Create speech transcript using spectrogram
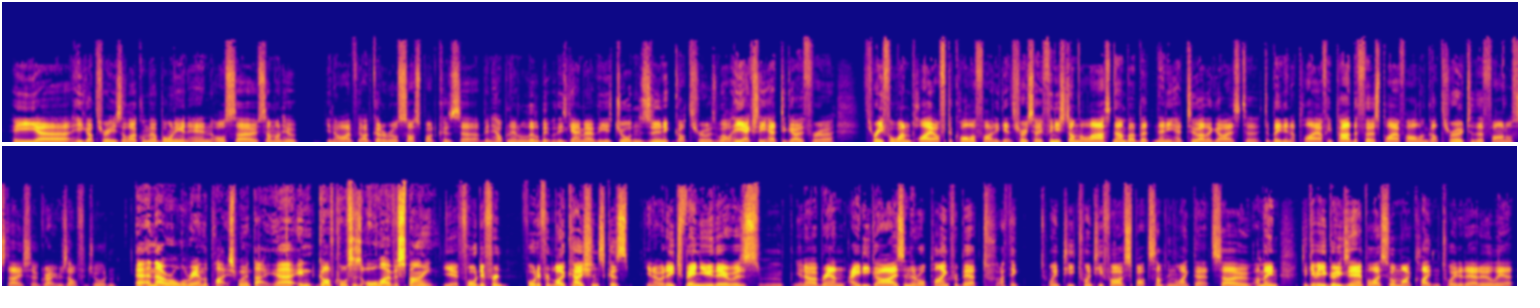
He uh, he got through. He's a local Melbourneian and also someone who you know I've I've got a real soft spot because uh, I've been helping him a little bit with his game over the years. Jordan Zunic got through as well. He actually had to go for a three for one playoff to qualify to get through. So he finished on the last number, but then he had two other guys to, to beat in a playoff. He parred the first playoff hole and got through to the final stage. So a great result for Jordan. And they were all around the place, weren't they? Uh, in golf courses all over Spain. Yeah, four different four different locations because you know at each venue there was mm, you know around 80 guys and they're all playing for about I think 20 25 spots something like that. So I mean to give you a good example, I saw Mike Clayton tweeted out earlier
